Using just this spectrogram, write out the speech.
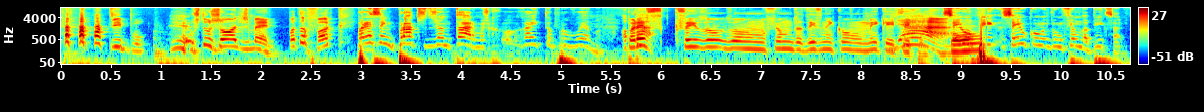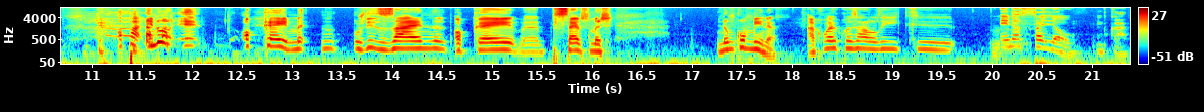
tipo, os teus olhos, man, what the fuck? Parecem pratos de jantar, mas que raio é o teu problema? Opa, Parece que saiu de, um- de um filme da Disney com o Mickey Yeah. tipo. Saiu, saiu com, de um filme da Pixar. Opa, e não, é, ok, ma- os design, ok, eh, percebe-se, mas não combina. Há qualquer coisa ali que. Ainda falhou um bocado.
